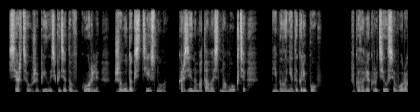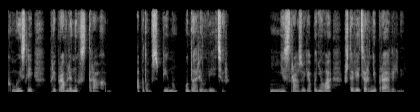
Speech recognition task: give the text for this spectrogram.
Сердце уже билось где-то в горле, желудок стиснуло, корзина моталась на локте. Мне было не до грибов. В голове крутился ворох мыслей, приправленных страхом. А потом в спину ударил ветер. Не сразу я поняла, что ветер неправильный.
